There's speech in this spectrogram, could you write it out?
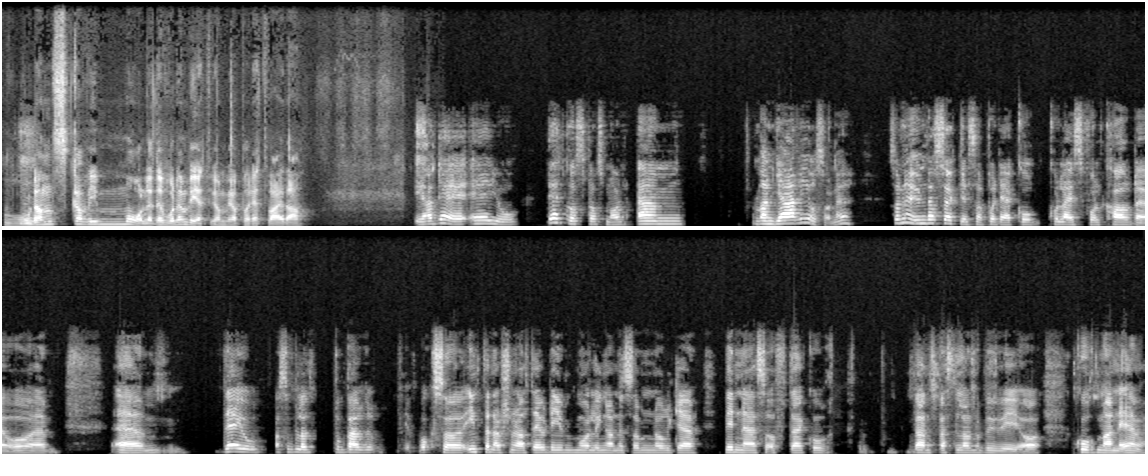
hvordan mm. skal vi måle det? Hvordan vet vi om vi er på rett vei da? Ja, det er jo det er et godt spørsmål. Um, man gjør jo sånne, sånne undersøkelser på det, hvor, hvordan folk har det. og um, det er jo altså blant, bare, også internasjonalt det er jo de målingene som Norge vinner så ofte, hvor verdens beste land å bo i, og hvor man, er,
